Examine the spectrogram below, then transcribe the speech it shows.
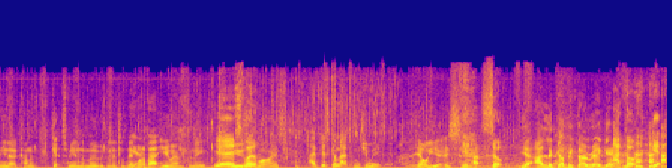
You know, kind of gets me in the mood a little bit. Yeah. What about you, Anthony? Yes, well- Music-wise? I've just come back from Jamaica. Oh, yes. So, yeah, I look a bit of reggae. I thought, yeah,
